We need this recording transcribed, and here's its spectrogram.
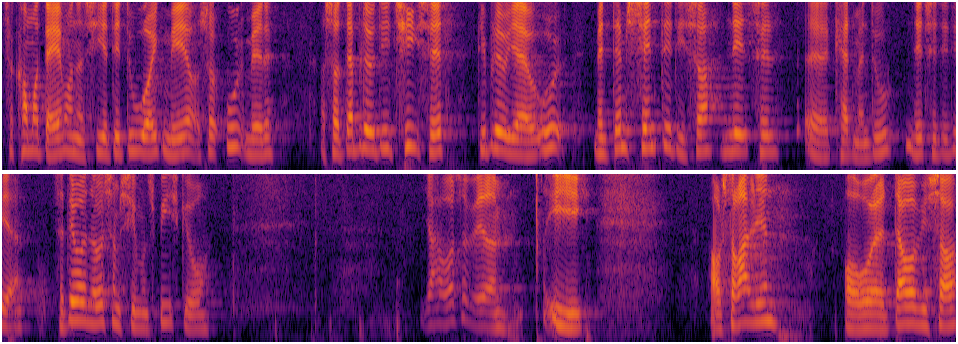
Så kommer damerne og siger, det duer ikke mere, og så ud med det. Og så der blev de 10 sæt, de blev jaget ud, men dem sendte de så ned til øh, Kathmandu, ned til det der. Så det var noget, som Simon Spies gjorde. Jeg har også været i Australien, og øh, der var vi så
